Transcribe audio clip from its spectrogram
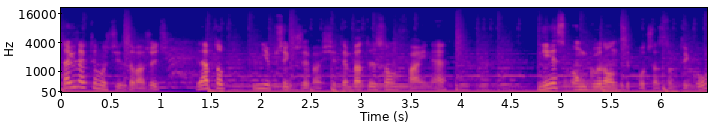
Tak jak to możecie zauważyć, laptop nie przegrzewa się, temperatury są fajne. Nie jest on gorący podczas dotyku,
